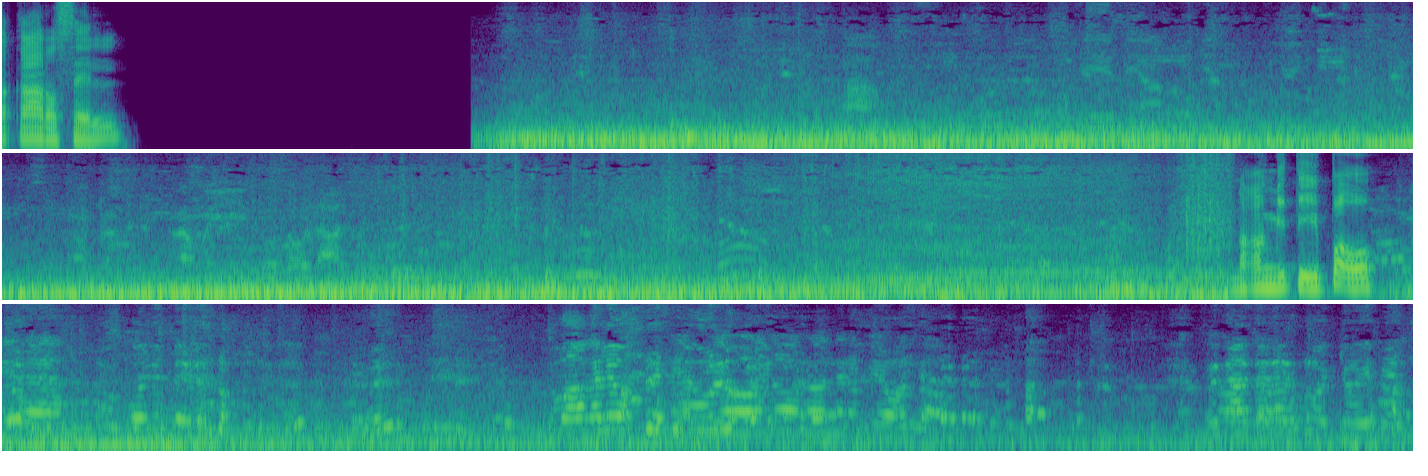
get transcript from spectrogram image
Sa carousel? Nakangiti pa, oh. Kumakaliwa na yung ulo. No, no, no, nervyoso. Pinadala na mag-joyride.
